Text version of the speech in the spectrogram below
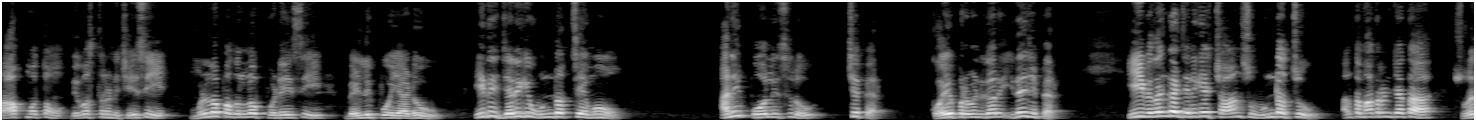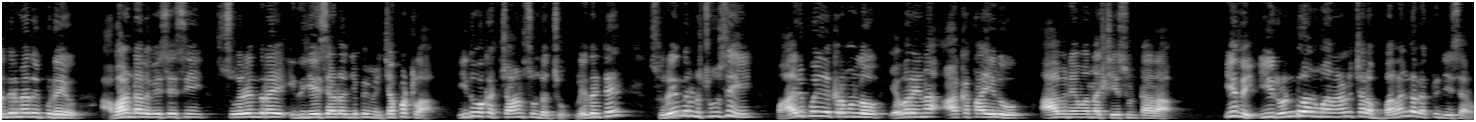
టాప్ మొత్తం వివస్త్రను చేసి ముళ్ళ పొదల్లో పొడేసి వెళ్ళిపోయాడు. ఇది జరిగి ఉండొచ్చేమో అని పోలీసులు చెప్పారు. కోయ ప్రవీణ్ గారు ఇదే చెప్పారు. ఈ విధంగా జరిగే ఛాన్స్ ఉండొచ్చు. అంత మాత్రం చేత సురేంద్ర మీద ఇప్పుడు అభాండాలు వేసేసి సురేంద్ర ఇది చేశాడు అని చెప్పి మేము చెప్పట్లా. ఇది ఒక ఛాన్స్ ఉండొచ్చు. లేదంటే సురేంద్రను చూసి పారిపోయే క్రమంలో ఎవరైనా ఆకతాయిలు ఆమెనేమన్నా చేసుంటారా? ఇది ఈ రెండు అనుమానాలు చాలా బలంగా వ్యక్తం చేశారు.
